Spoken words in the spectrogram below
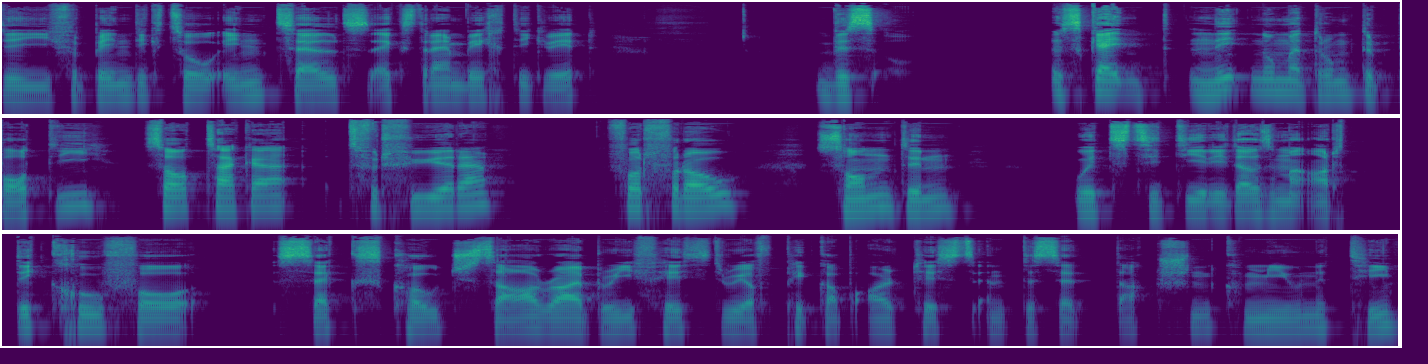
die Verbindung zu Incels extrem wichtig wird. Was, es geht nicht nur darum, den Body sozusagen zu verführen vor Frau, sondern, und jetzt zitiere ich da aus einem Artikel von Sex Coach Sarah, A Brief History of Pickup Artists and the Seduction Community.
